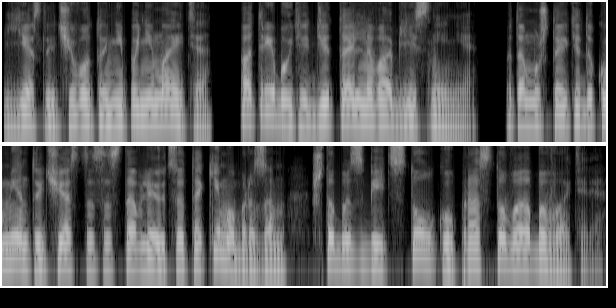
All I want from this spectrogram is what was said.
Если чего-то не понимаете, потребуйте детального объяснения, потому что эти документы часто составляются таким образом, чтобы сбить с толку простого обывателя.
